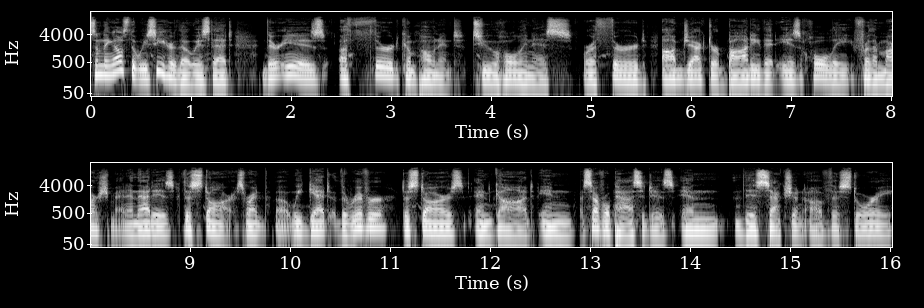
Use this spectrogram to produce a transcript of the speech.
Something else that we see here, though, is that there is a third component to holiness, or a third object or body that is holy for the marshmen, and that is the stars, right? Uh, we get the river, the stars, and God in several passages in this section of the story.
